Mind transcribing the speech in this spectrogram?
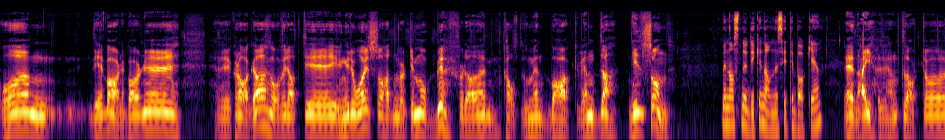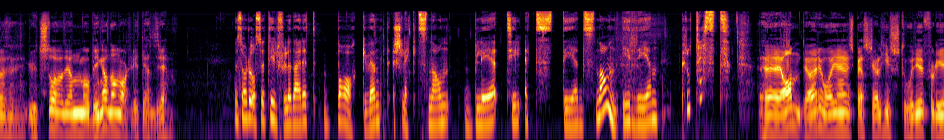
Og mm, det barnebarnet eh, klaga over at i yngre år så hadde han blitt mobbe, for da kalte de ham en bakvenda Nilsson. Men han snudde ikke navnet sitt tilbake igjen? Eh, nei, han klarte å utstå den mobbinga da han ble litt eldre. Men så har du også et tilfelle der et bakvendt slektsnavn ble til et stedsnavn i ren protest. Eh, ja, det er jo en spesiell historie, fordi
